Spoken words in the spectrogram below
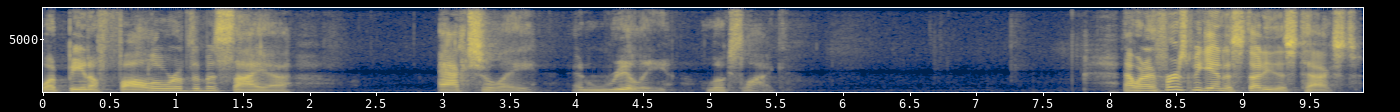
what being a follower of the Messiah actually and really looks like. Now, when I first began to study this text,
